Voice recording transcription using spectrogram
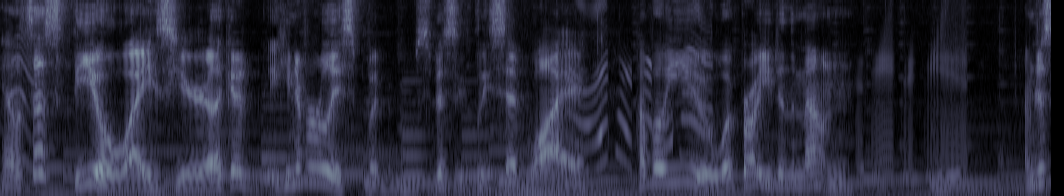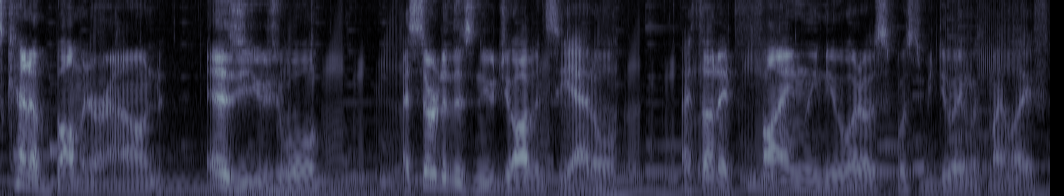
Yeah, let's ask Theo why he's here. Like, a, he never really sp specifically said why. How about you? What brought you to the mountain? I'm just kind of bumming around, as usual. I started this new job in Seattle. I thought I finally knew what I was supposed to be doing with my life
